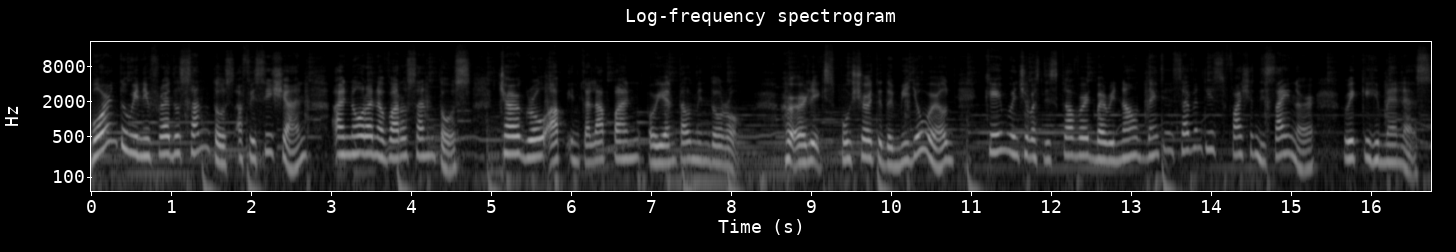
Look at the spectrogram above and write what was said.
Born to Winifredo Santos, a physician, and Nora Navarro Santos, Char grew up in Calapan, Oriental Mindoro. Her early exposure to the media world came when she was discovered by renowned 1970s fashion designer Ricky Jimenez,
